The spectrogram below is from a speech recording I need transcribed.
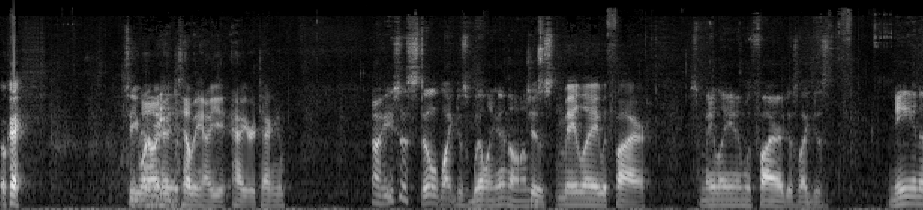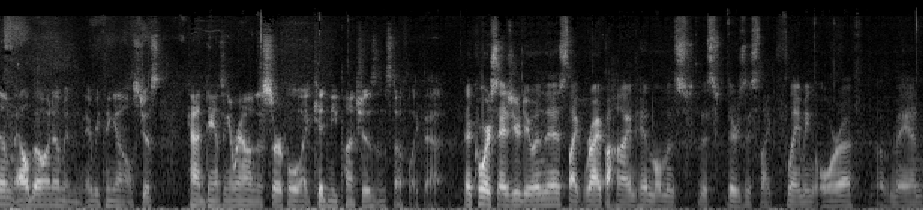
Okay. So you want to go ahead and tell me how you how you're attacking him? Oh, he's just still like just welling in on him. Just, Just, melee with fire. just meleeing him with fire. Just like just kneeing him, elbowing him, and everything else. Just kind of dancing around in a circle, like kidney punches and stuff like that. And of course, as you're doing this, like right behind him, this, this there's this like flaming aura of man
